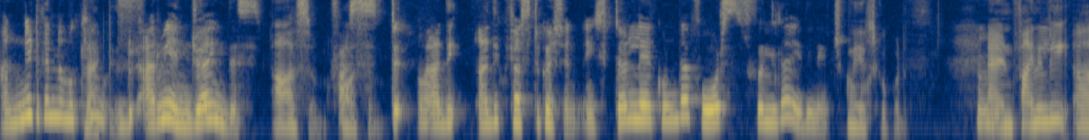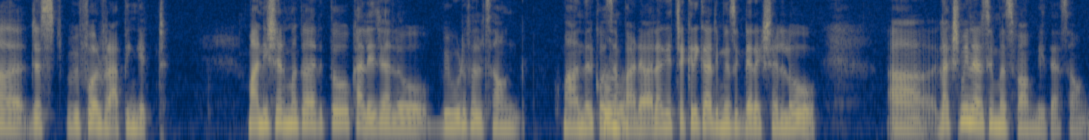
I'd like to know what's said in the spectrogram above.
అన్నిటికన్నా ముఖ్యం. Are we enjoying this first అది అది ఫస్ట్ క్వశ్చన్ ఇష్టం లేకుండా ఫోర్స్ఫుల్గా ఇది నేర్చుకో. నేర్చుకోకూడదు. And finally just before wrapping it Mani Sharma గారితో కలేజాలో బ్యూటిఫుల్ సాంగ్ మా అందరి కోసం Hmm. పాడారు అలాగే చక్రి గారి మ్యూజిక్ డైరెక్షన్లో లక్ష్మీ నరసింహస్వామి మీద సాంగ్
